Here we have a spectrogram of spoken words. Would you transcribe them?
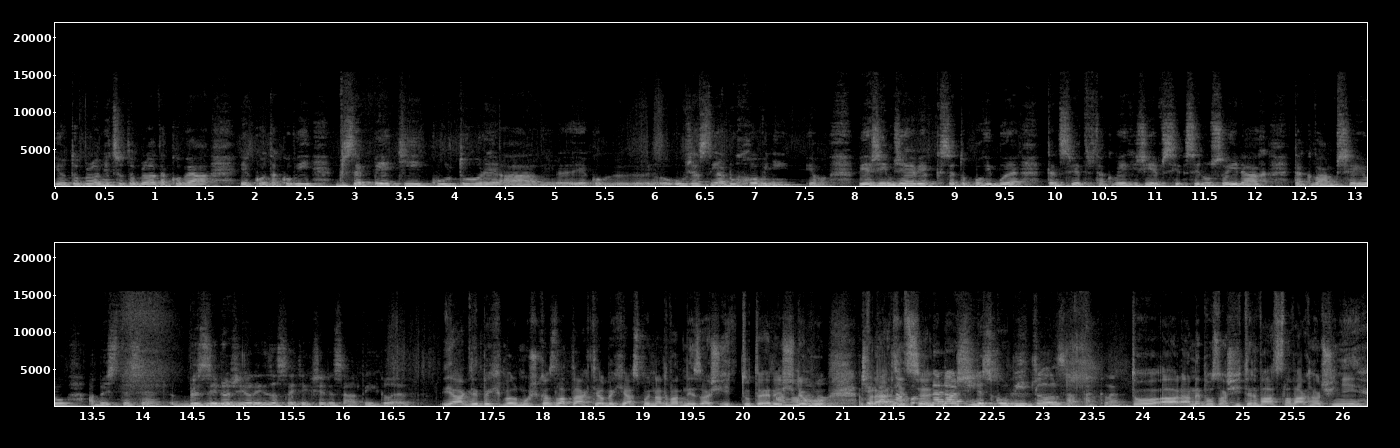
Jo, to bylo něco, to byla taková, jako takový vzepětí kultury a mm, jako e, úžasný a duchovní. Jo. Věřím, že jak se to pohybuje, ten svět v takových žije v sinusoidách, tak vám přeju, abyste se brzy dožili zase těch 60. let. Já, kdybych byl mužka zlatá, chtěl bych ji aspoň na dva dny zažít tu tehdejší Ano, dobu, ano. Čekat vrátit na, se na další desku Beatles a takhle. to a, a nebo zažít ten Václavák noční,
